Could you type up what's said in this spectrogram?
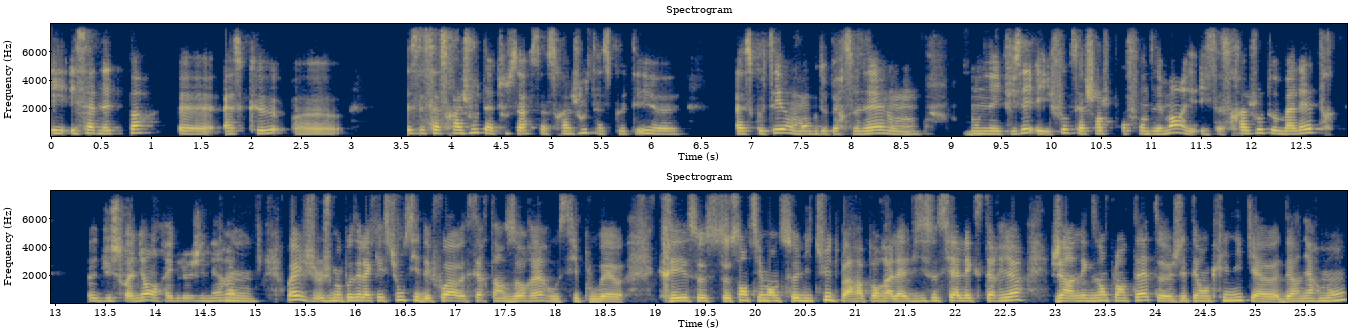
et, ça n'aide pas à ce que ça se rajoute à tout ça, ça se rajoute à ce côté, euh, à ce côté, on manque de personnel, on, on, est épuisé et il faut que ça change profondément et, ça se rajoute au mal-être euh, du soignant en règle générale. Mmh. Ouais, je, me posais la question si des fois euh, certains horaires aussi pouvaient créer ce, ce, sentiment de solitude par rapport à la vie sociale extérieure. J'ai un exemple en tête, j'étais en clinique dernièrement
